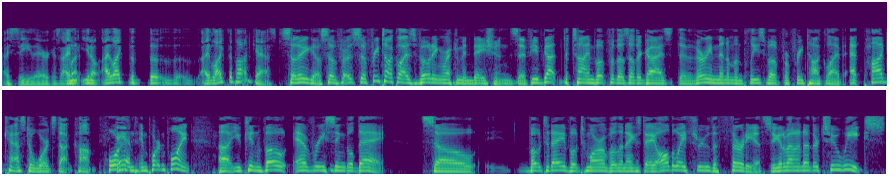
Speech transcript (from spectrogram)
I see there because I, you know, I like the, the, the I like the podcast. So there you go. So so Free Talk Live's voting recommendations. If you've got the time, vote for those other guys. At the very minimum, please vote for Free Talk Live at podcastawards.com. Important, And- important point. Uh, you can vote every single day. So vote today, vote tomorrow, vote the next day, all the way through the 30th. So you got about another two weeks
